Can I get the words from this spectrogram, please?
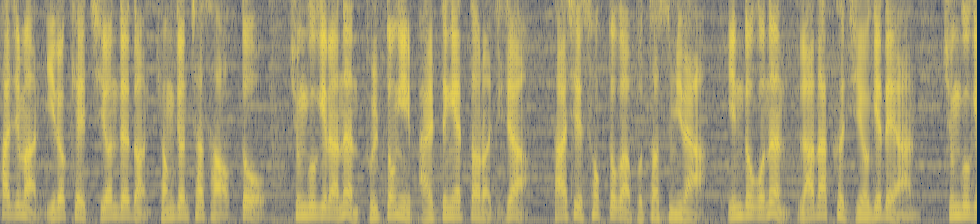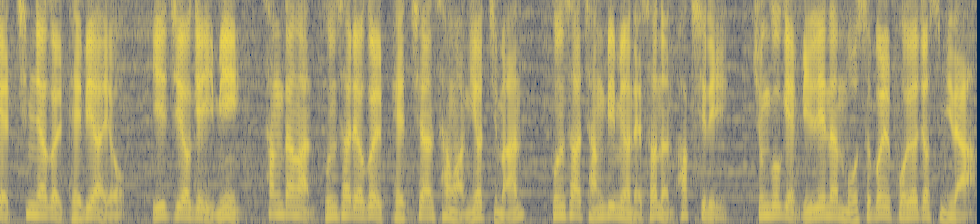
하지만 이렇게 지연되던 경전차 사업도 중국이라는 불똥이 발등에 떨어지자 다시 속도가 붙었습니다. 인도군은 라다크 지역에 대한 중국의 침략을 대비하여 이 지역에 이미 상당한 군사력을 배치한 상황이었지만 군사 장비 면에서는 확실히 중국에 밀리는 모습을 보여줬습니다.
